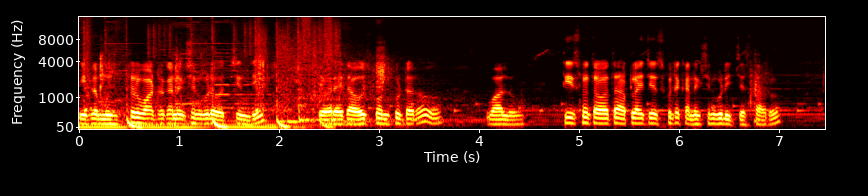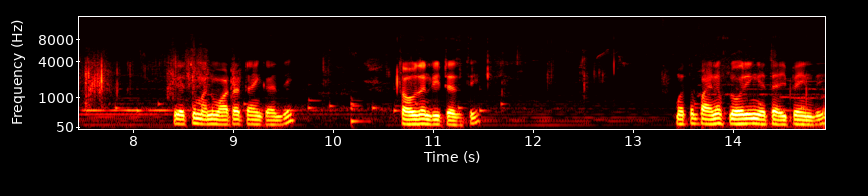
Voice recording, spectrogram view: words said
దీంట్లో మున్సిపల్ వాటర్ కనెక్షన్ కూడా వచ్చింది. ఎవరైతే హౌస్ కొనుక్కుంటారో వాళ్ళు తీసుకున్న తర్వాత అప్లై చేసుకుంటే కనెక్షన్ కూడా ఇచ్చేస్తారు. ఇది వచ్చి మన వాటర్ ట్యాంక్ అండి. థౌజండ్ లీటర్స్ది. మొత్తం పైన ఫ్లోరింగ్ అయితే అయిపోయింది.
